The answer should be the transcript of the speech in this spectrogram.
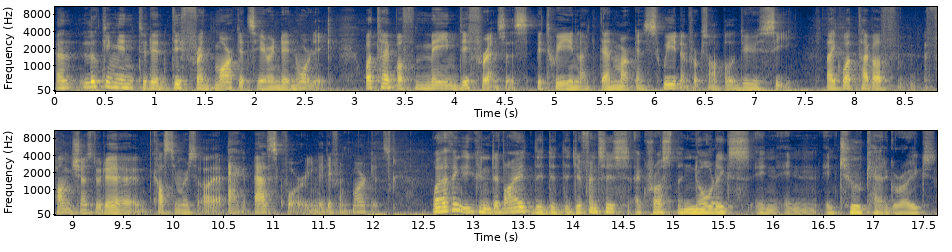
And looking into the different markets here in the Nordic, what type of main differences between like Denmark and Sweden, for example, do you see? Like what type of functions do the customers uh, ask for in the different markets? Well, I think you can divide the, the, the differences across the Nordics in, in, in two categories.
